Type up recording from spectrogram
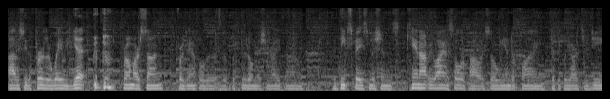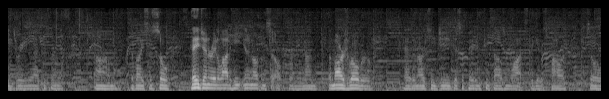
Obviously, the further away we get from our sun, for example, the, the, the Pluto mission, right? Um, the deep space missions cannot rely on solar power, so we end up flying typically RTGs, radioactive thermal um, devices. So they generate a lot of heat in and of themselves. I mean, on the Mars rover has an RTG dissipating 2,000 watts to get its power. So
